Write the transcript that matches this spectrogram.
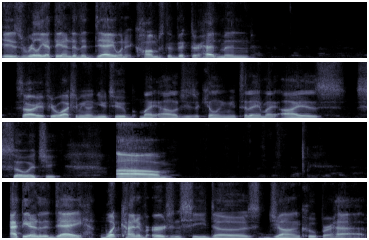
is really at the end of the day when it comes to Victor Hedman. Sorry if you're watching me on YouTube, my allergies are killing me today my eye is so itchy. Um at the end of the day, what kind of urgency does Jon Cooper have?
